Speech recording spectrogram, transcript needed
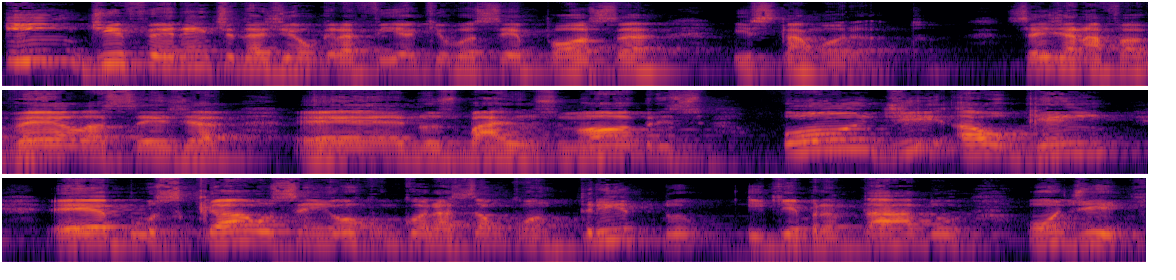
indiferente da geografia que você possa estar morando. Seja na favela, seja é, nos bairros nobres, onde alguém é, buscar o Senhor com coração contrito e quebrantado, onde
